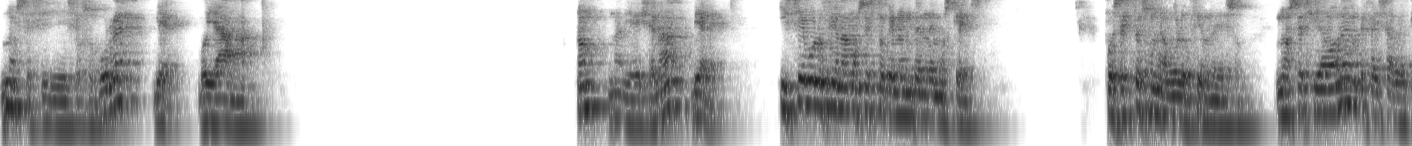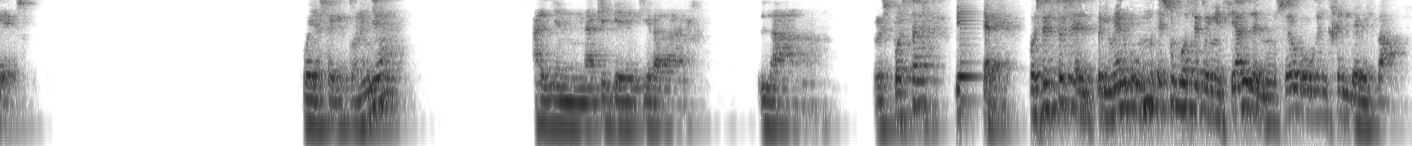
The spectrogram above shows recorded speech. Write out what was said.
No sé si se os ocurre. Bien, voy a... ¿No? Nadie dice nada. Bien. ¿Y si evolucionamos esto que no entendemos qué es? Pues esto es una evolución de eso. No sé si ahora empezáis a ver qué es. Voy a seguir con ello. ¿Alguien aquí que quiera dar la respuesta? Bien, pues esto es el primer, es un boceto inicial del Museo Guggenheim de Bilbao,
